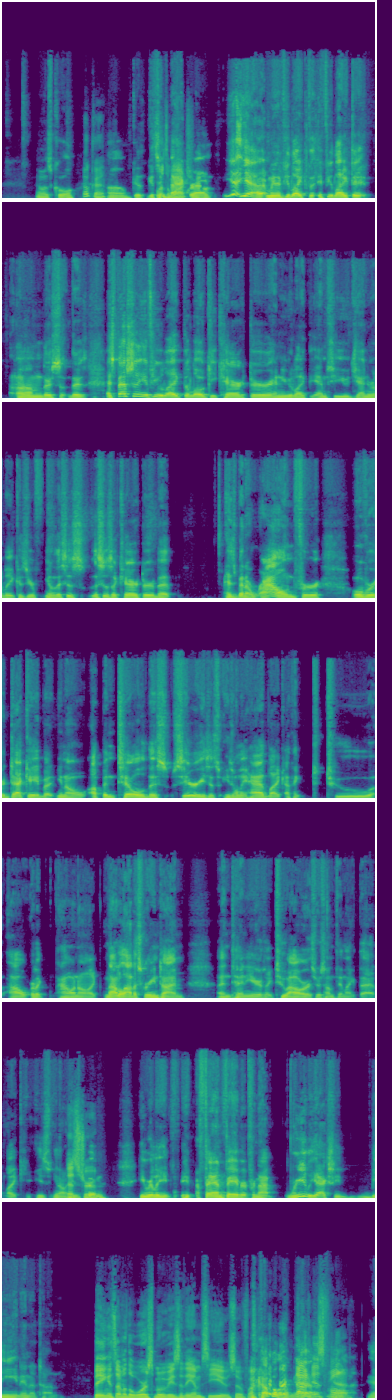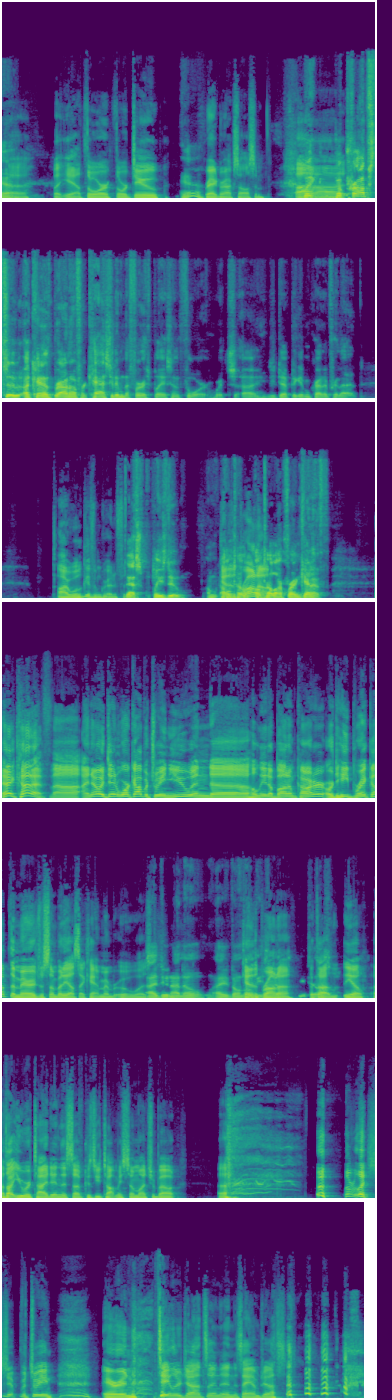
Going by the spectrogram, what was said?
That was cool. okay. Um, get, get some background. Yeah, yeah. I mean, if you like the, if you liked it, um, there's there's especially if you like the Loki character and you like the MCU generally, because you're you know this is this is a character that has been around for over a decade, but you know up until this series, it's, he's only had like I think two hour like I don't know like not a lot of screen time in ten years, like two hours or something like that. Like he's you know That's he's true. been he really a fan favorite for not really actually being in a ton. Being in some of the worst movies of the MCU so far. A couple of them, yeah, his fault. Yeah, yeah. Uh, but yeah, Thor, Thor 2, yeah. Ragnarok's awesome. But, Uh, but props to uh, Kenneth Branagh for casting him in the first place in Thor, which uh, you have to give him credit for that. I will give him credit for Yes, please do. I'm, I'll, Kenneth tell, I'll tell our friend Kenneth. Hey, Kenneth, uh, I know it didn't work out between you and uh, Helena Bonham Carter, or did he break up the marriage with somebody else? I can't remember who it was. I do not know. I don't Kenneth know. These I thought you know. I thought you were tied into this stuff because you taught me so much about uh, the relationship between Aaron Taylor Johnson and Sam Johnson.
